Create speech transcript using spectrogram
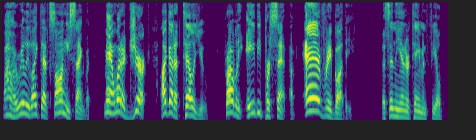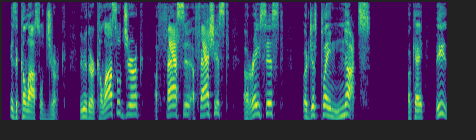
wow, I really like that song he sang, but man, what a jerk! I gotta tell you, probably 80% of everybody that's in the entertainment field is a colossal jerk. They're either a colossal jerk, a, a fascist, a racist, or just plain nuts. Okay, These,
